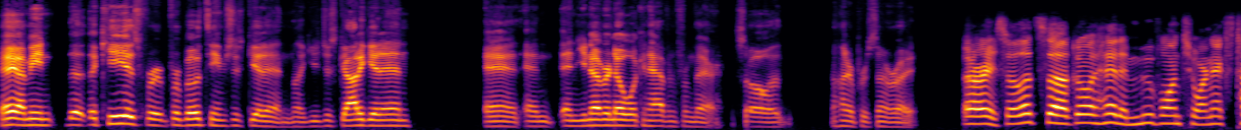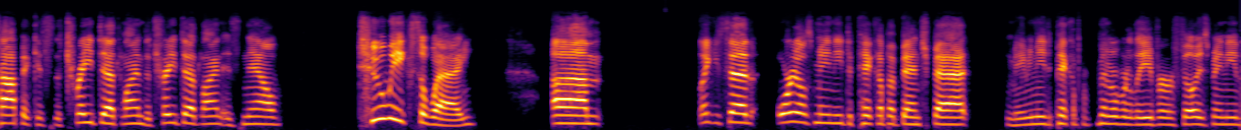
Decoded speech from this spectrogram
hey, I mean, the the key is for for both teams just get in. Like you just got to get in, and and and you never know what can happen from there. So, 100 percent right. All right, so let's uh, go ahead and move on to our next topic. It's the trade deadline. The trade deadline is now two weeks away. Um, like you said, Orioles may need to pick up a bench bat, maybe need to pick up a middle reliever. Phillies may need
